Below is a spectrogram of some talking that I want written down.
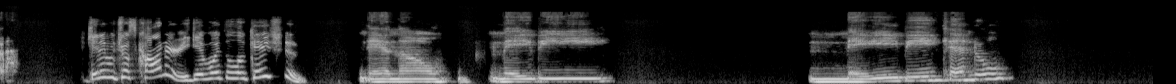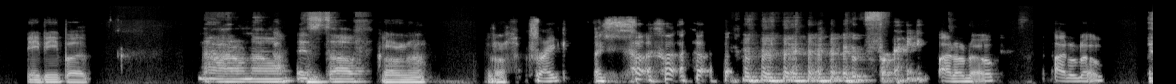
You can't even trust Connor. He gave away the location. And no, maybe, maybe Kendall. Maybe, but I don't know. It's tough. I don't know. I don't know. Frank. Frank. I don't know. I don't know.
